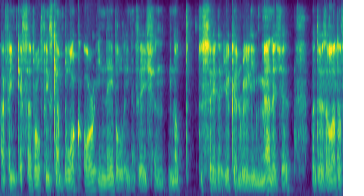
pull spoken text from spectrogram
I think several things can block or enable innovation, not to say that you can really manage it, but there's a lot of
